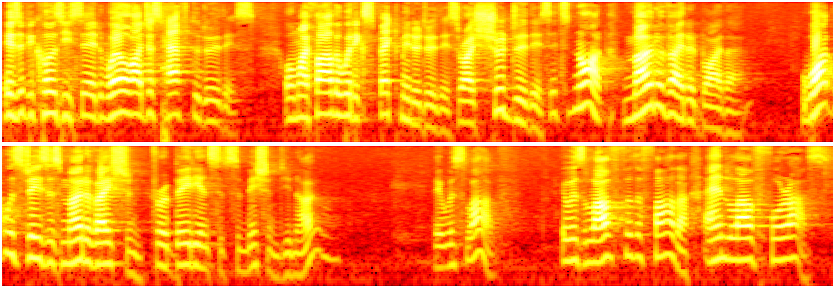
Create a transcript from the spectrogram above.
Is it because he said, Well, I just have to do this? Or my father would expect me to do this, or I should do this? It's not motivated by that. What was Jesus' motivation for obedience and submission? Do you know? It was love. It was love for the Father and love for us.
